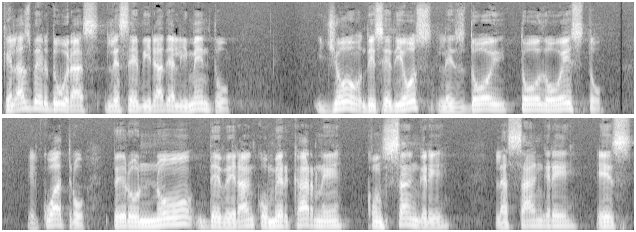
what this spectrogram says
que las verduras les servirá de alimento. Yo, dice Dios, les doy todo esto. El 4, pero no deberán comer carne con sangre, la sangre es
